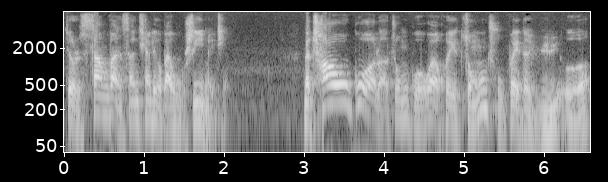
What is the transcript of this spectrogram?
就是三万三千六百五十亿美金，那超过了中国外汇总储备的余额。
